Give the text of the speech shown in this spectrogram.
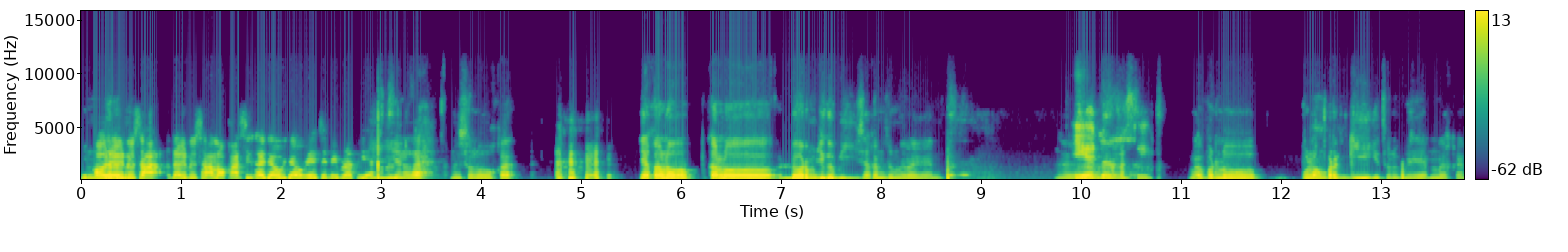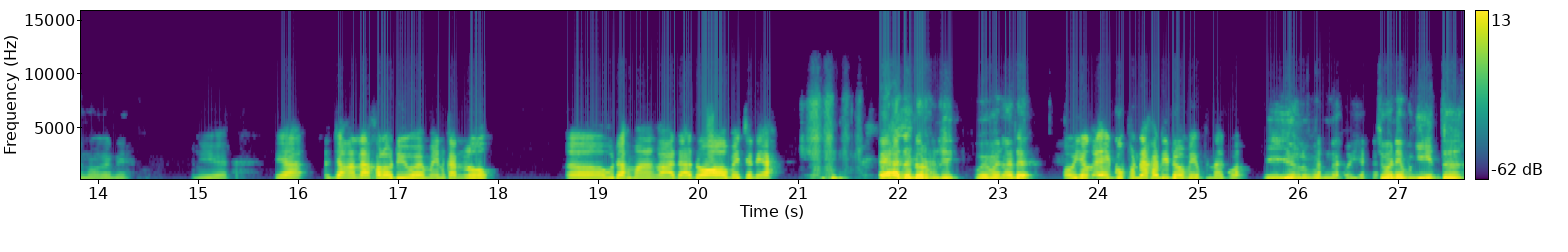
Kalau dari nusa dari nusa lokasi nggak jauh-jauh ya Cen ya, berarti ya? Iyalah, Nusa Loka. ya kalau kalau dorm juga bisa kan sebenarnya kan. iya dong sih Nggak perlu pulang pergi gitu lebih enak kan makanya. Iya. Ya, janganlah kalau di UMN kan lu eh, udah mah nggak ada dom ya Cen ya. Eh ada dorm sih. WMN ada. Oh iya, eh gue pernah kan di dom ya, pernah gue. Iya lu pernah. Oh iya. Cuman ya begitu.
